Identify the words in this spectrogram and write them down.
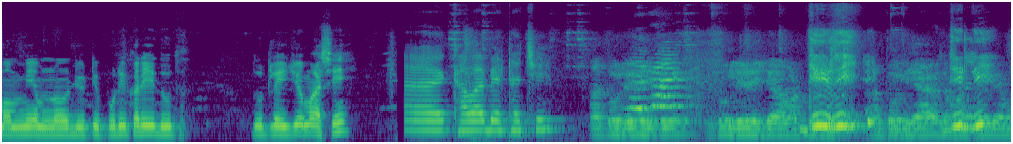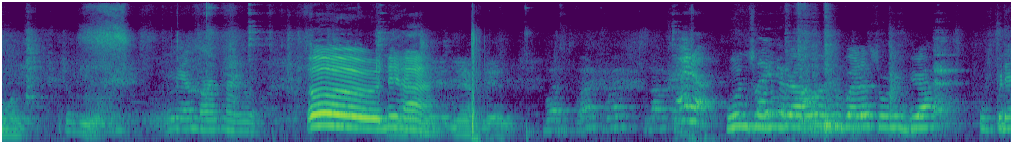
મમ્મી એમનો ડ્યુટી પૂરી કરી. દૂધ દૂધ લઈ ગયો માસી. ખાવા બેઠા છે. ઓ નેહા હું સોનું ગયા હું બરા સોનું ગયા ઉપડે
